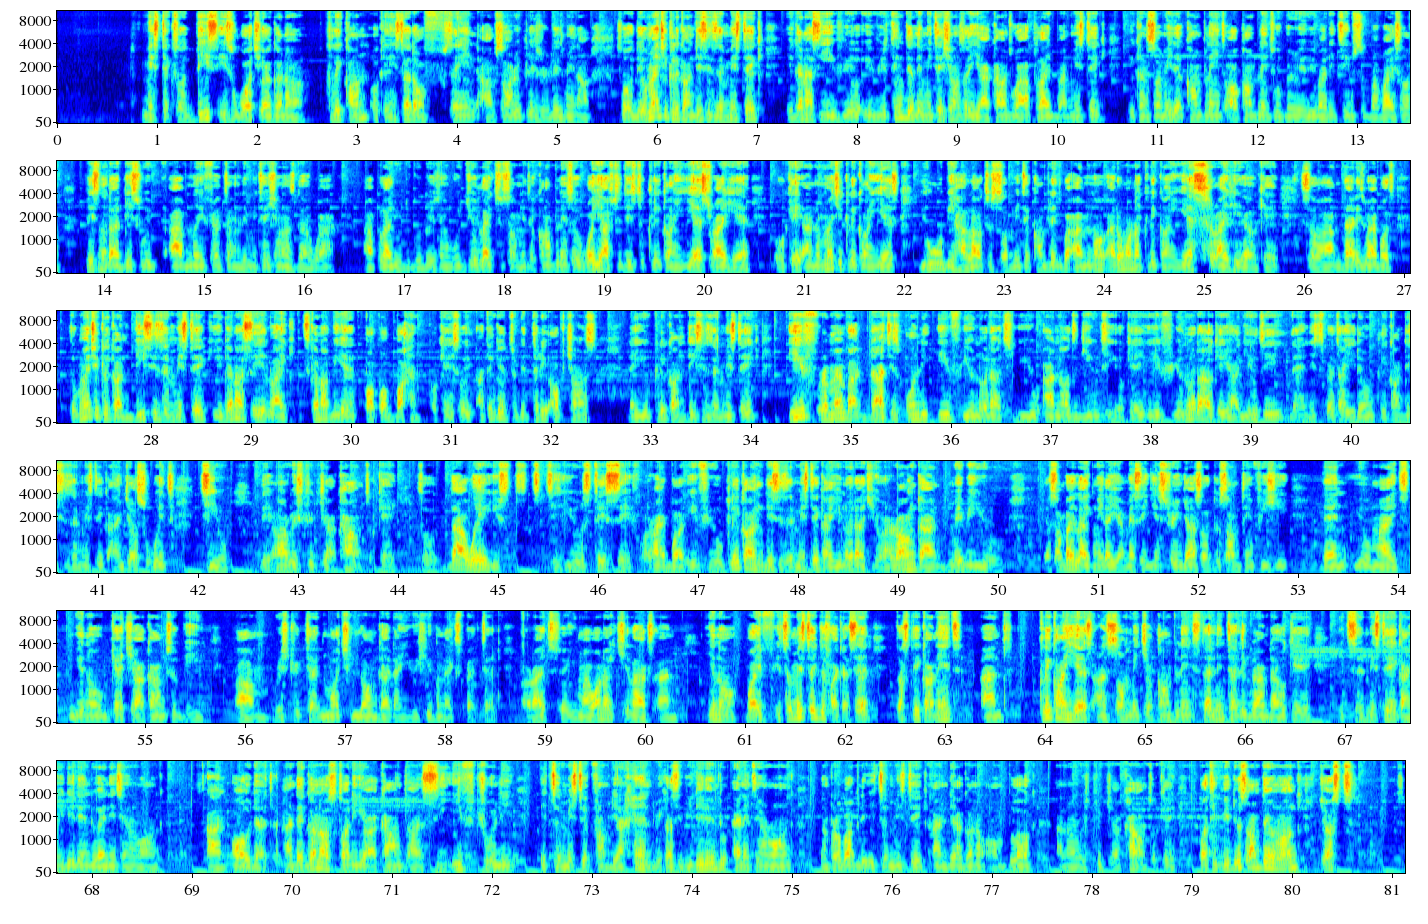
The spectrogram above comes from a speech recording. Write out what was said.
mistake. So this is what you are gonna click on okay instead of saying i'm sorry please release me now. So the moment you click on this is a mistake you're gonna see if you if you think the limitations on your account were applied by mistake you can submit a complaint. All complaints will be reviewed by the team supervisor. Please know that this will have no effect on limitations that were applied with a good reason. Would you like to submit a complaint? So what you have to do is to click on yes right here. Okay, and the moment you click on yes, you will be allowed to submit a complaint. But I'm not. I don't want to click on yes right here. Okay, so um that is why. But the moment you click on this is a mistake, you're gonna see like it's gonna be a pop-up button. Okay, so I think it will be three options. Then you click on this is a mistake. If remember that is only if you know that you are not guilty. Okay, if you know that okay you are guilty, then it's better you don't click on this is a mistake and just wait till they unrestrict your account. Okay, so that way you st- you stay safe. All right, but if you click on this is a mistake and you know that you are wrong and maybe you you're somebody like me that you're messaging strangers or do something fishy, then you might you know get your account to be um, restricted much longer than you even expected. All right, so you might want to chillax and you know, but if it's a mistake, just like I said, just click on it and click on yes and submit your complaint, telling Telegram that okay, it's a mistake and you didn't do anything wrong and all that. And they're gonna study your account and see if truly it's a mistake from their hand. Because if you didn't do anything wrong then probably it's a mistake and they're gonna unblock and unrestrict your account okay? But if you do something wrong just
